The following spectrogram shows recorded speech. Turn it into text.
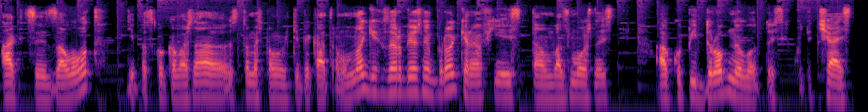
акции за лот, типа сколько важна стоимость по мультипликаторам. У многих зарубежных брокеров есть там возможность а, купить дробный лот, то есть какую-то часть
